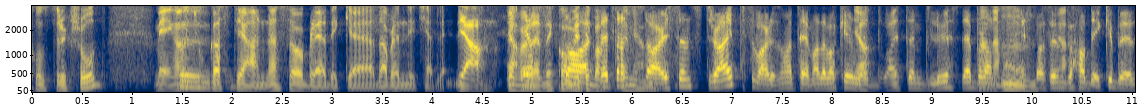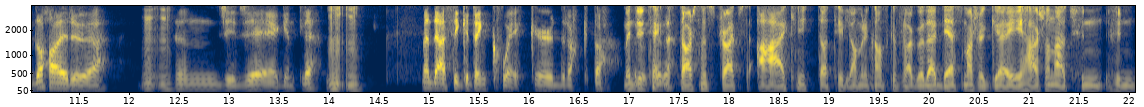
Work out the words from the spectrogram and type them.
konstruksjon. Med en gang du tok av stjernene, så ble det ikke Da ble den litt kjedelig. Ja, det var det. Det kom vi tilbake til. Stars and Stripes var det som var tema. Det var ikke red, white and blue. Det blanda mm. altså, Hun hadde ikke behøvd å ha rød, hun Gigi, egentlig. Men det er sikkert en Quaker-drakt, da. Men du tenker, Stars and Stripes er knytta til amerikanske flagget, og det er det som er så gøy her, sånn at hun, hun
